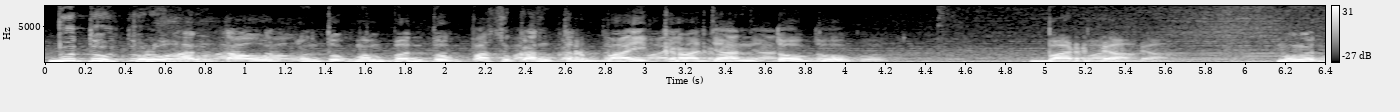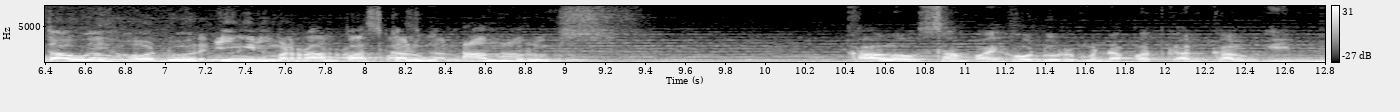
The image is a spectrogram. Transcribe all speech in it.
Butuh puluhan tahun untuk membentuk pasukan terbaik Kerajaan Togo. Barda, mengetahui Hodur ingin merampas kalung Ambrus. Kalau sampai Hodur mendapatkan kalung ini,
